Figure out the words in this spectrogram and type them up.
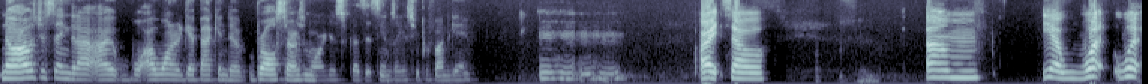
No, I was just saying that I, I, I wanted to get back into Brawl Stars more just because it seems like a super fun game. Mhm, mhm. All right, so, um, yeah. What what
